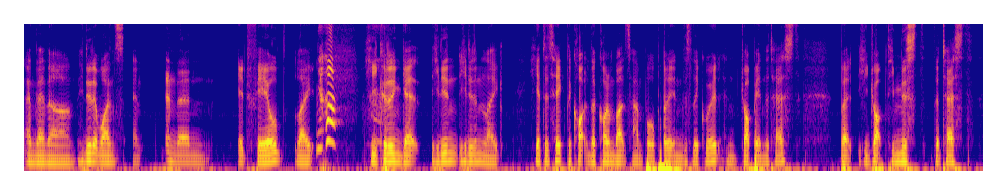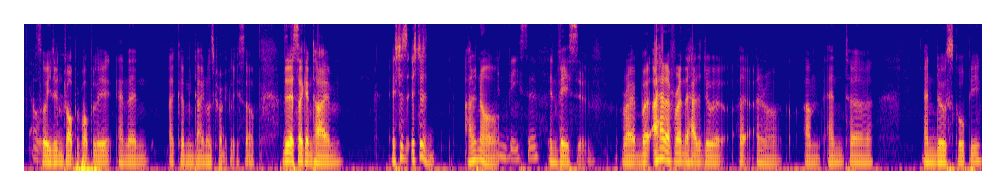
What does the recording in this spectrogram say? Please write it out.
And then um, he did it once, and and then it failed. Like he couldn't get, he didn't, he didn't like. He had to take the cot- the cotton bud sample, put it in this liquid, and drop it in the test. But he dropped, he missed the test Oh. so he didn't drop it properly, and then I couldn't be diagnosed correctly. So I did it a second time. It's just, it's just, I don't know, invasive. invasive, right? But I had a friend that had to do it. I, I don't know, um, enter endoscopy.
